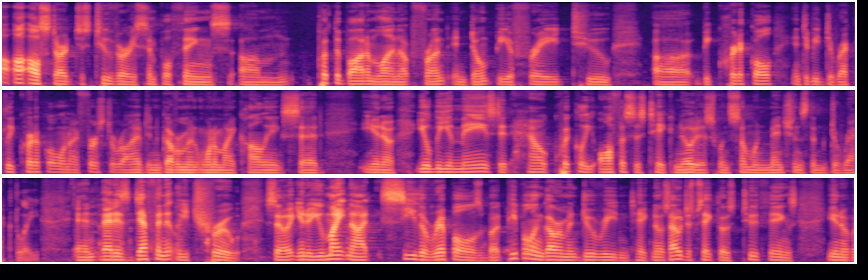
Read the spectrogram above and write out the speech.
I'll, start just two very simple things. Um, put the bottom line up front and don't be afraid to uh, be critical and to be directly critical. When I first arrived in government, one of my colleagues said, you know, you'll be amazed at how quickly offices take notice when someone mentions them directly. And that is definitely true. So, you know, you might not see the ripples, but people in government do read and take notes. I would just take those two things, you know,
